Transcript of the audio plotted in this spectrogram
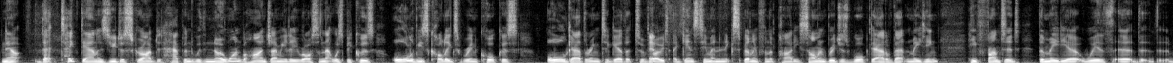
Now, that takedown, as you described it, happened with no one behind Jami-Lee Ross, and that was because all of his colleagues were in caucus, all gathering together to vote against him and expel him from the party. Simon Bridges walked out of that meeting. He fronted the media with uh, the,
